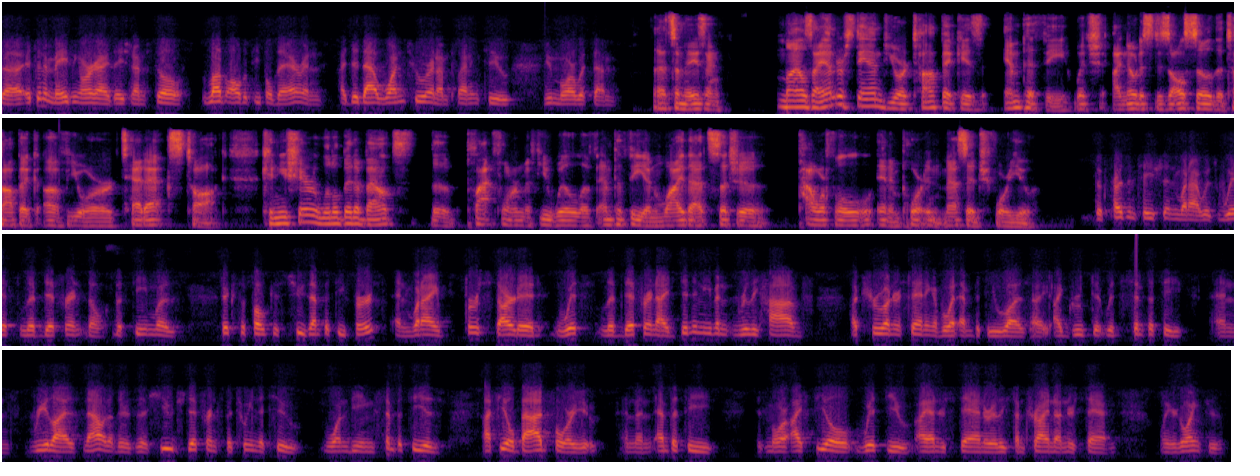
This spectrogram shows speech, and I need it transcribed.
Uh, it's an amazing organization. I'm still love all the people there, and I did that one tour, and I'm planning to do more with them. That's amazing. Myles, I understand your topic is empathy, which I noticed is also the topic of your TEDx talk. Can you share a little bit about the platform, if you will, of empathy and why that's such a powerful and important message for you? The presentation when I was with Live Different, the, the theme was fix the focus, choose empathy first. And when I first started with Live Different, I didn't even really have a true understanding of what empathy was. I, I grouped it with sympathy and realized now that there's a huge difference between the two. One being sympathy is I feel bad for you, and then empathy is more I feel with you, I understand, or at least I'm trying to understand what you're going through.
